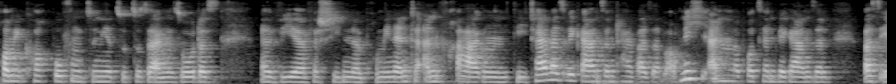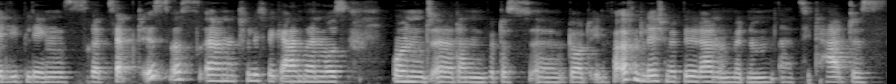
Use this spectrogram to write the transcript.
Promi-Kochbuch funktioniert sozusagen so, dass äh, wir verschiedene Prominente anfragen, die teilweise vegan sind, teilweise aber auch nicht 100% vegan sind, was ihr Lieblingsrezept ist, was äh, natürlich vegan sein muss. Und äh, dann wird das äh, dort eben veröffentlicht mit Bildern und mit einem äh, Zitat des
